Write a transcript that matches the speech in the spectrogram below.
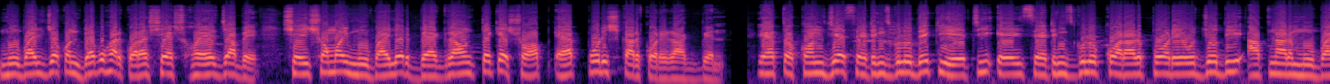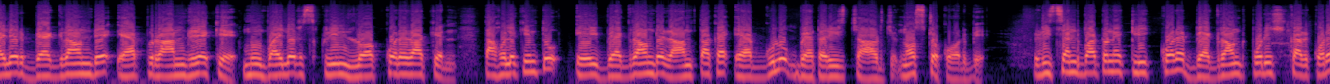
মোবাইল যখন ব্যবহার করা শেষ হয়ে যাবে, সেই সময় মোবাইলের ব্যাকগ্রাউন্ড থেকে সব অ্যাপ পরিষ্কার করে রাখবেন। এতক্ষণ যে সেটিংসগুলো দেখিয়েছি, এই সেটিংসগুলো করার পরেও যদি আপনার মোবাইলের ব্যাকগ্রাউন্ডে অ্যাপ রান রেখে মোবাইলের স্ক্রিন লক করে রাখেন, তাহলে কিন্তু এই ব্যাকগ্রাউন্ডে রান থাকা অ্যাপগুলো ব্যাটারির চার্জ নষ্ট করবে। রিসেন্ট বাটনে ক্লিক করে ব্যাকগ্রাউন্ড পরিষ্কার করে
